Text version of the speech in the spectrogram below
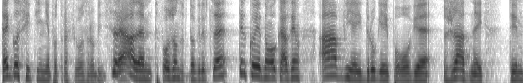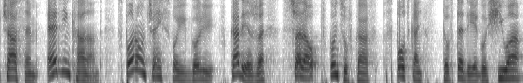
Tego City nie potrafiło zrobić z Realem, tworząc w dogrywce tylko jedną okazję, a w jej drugiej połowie żadnej. Tymczasem Erling Haaland sporą część swoich goli w karierze strzelał w końcówkach spotkań. To wtedy jego siła,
